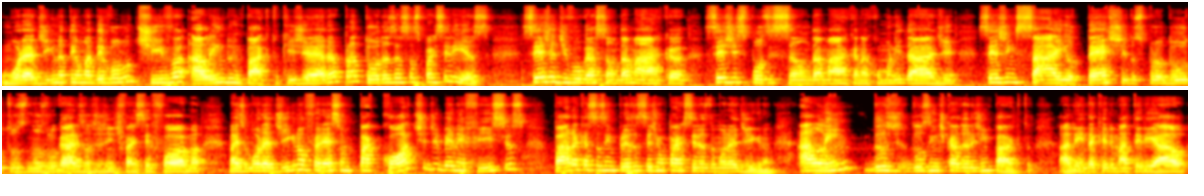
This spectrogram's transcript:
O Moradigna tem uma devolutiva, além do impacto que gera, para todas essas parcerias. Seja divulgação da marca, seja exposição da marca na comunidade, seja ensaio, teste dos produtos nos lugares onde a gente faz reforma. Mas o Moradigna oferece um pacote de benefícios para que essas empresas sejam parceiras do Moradigna, além dos, dos indicadores de impacto, além daquele material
